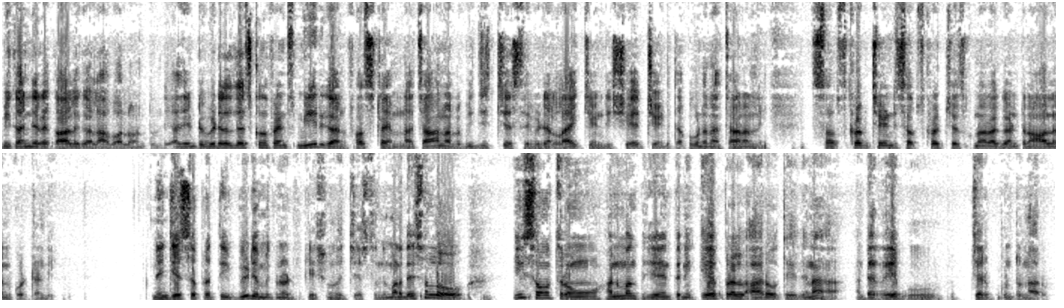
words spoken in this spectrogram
మీకు అన్ని రకాలుగా లాభాలు ఉంటుంది. అదేంటో వీడియోలు తెలుసుకున్న ఫ్రెండ్స్. మీరు కానీ ఫస్ట్ టైం నా ఛానల్ విజిట్ చేస్తే వీడియోని లైక్ చేయండి షేర్ చేయండి. తప్పకుండా నా ఛానల్ని సబ్స్క్రైబ్ చేయండి. సబ్స్క్రైబ్ చేసుకున్నారు ఆ గంటను ఆల్ అని కొట్టండి. నేను చేసే ప్రతి వీడియో మీకు నోటిఫికేషన్ వచ్చేస్తుంది. మన దేశంలో ఈ సంవత్సరం హనుమంత్ జయంతిని ఏప్రిల్ ఆరవ తేదీన అంటే రేపు జరుపుకుంటున్నారు.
